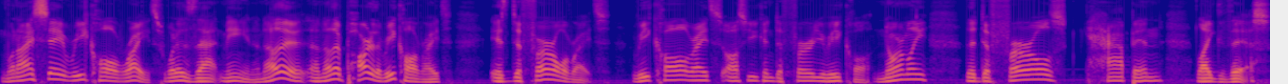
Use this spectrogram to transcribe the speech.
when I say recall rights, what does that mean? Another another part of the recall rights is deferral rights. Recall rights also you can defer your recall. Normally the deferrals happen like this.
